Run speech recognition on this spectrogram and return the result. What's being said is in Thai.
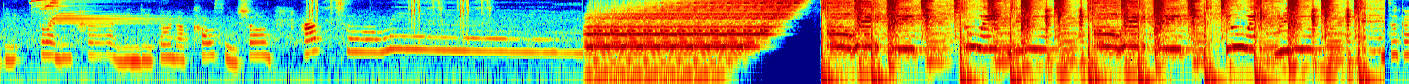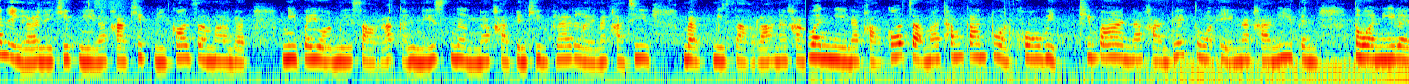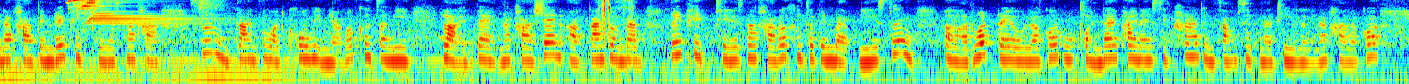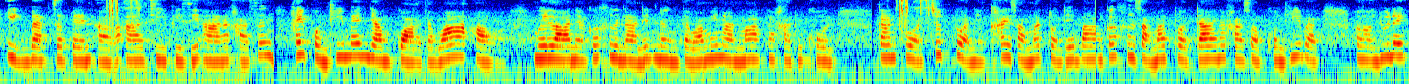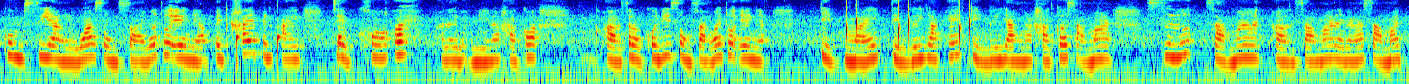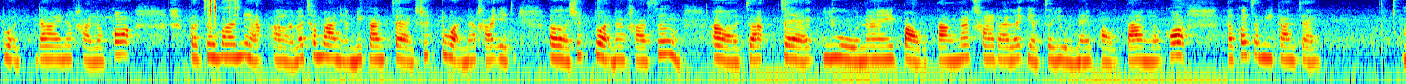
สวัสดีค่ะ ยินดีต้อนรับเข้าสู่ช่องอัพชู ปนี้นะคะ คลิปนี้ก็จะมาแบบมีประโยชน์มีสาระกันนิดหนึ่งนะคะ เป็นคลิปแรกเลยนะคะ ที่แบบมีสาระนะคะ วันนี้นะคะก็จะมาทำการตรวจโควิดที่บ้านนะคะ ด้วยตัวเองนะคะ นี่เป็นตัวนี้เลยนะคะ เป็น rapid test นะคะ ซึ่งการตรวจโควิดเนี่ยก็คือจะมีหลายแบบนะคะ เช่นการตรวจแบบ rapid test นะคะ ก็คือจะเป็นแบบนี้ซึ่งรวดเร็วแล้วก็รู้ผลได้ภายใน 15-30 นาทีเลยนะคะ แล้วก็อีกแบบจะเป็น RT-PCR นะคะ ซึ่งให้ผลที่แม่นยำกว่าแต่ว่าเวลาเนี่ยก็คือนานนิดนึงแต่ว่าไม่นานมากนะคะทุกคน การตรวจชุดตรวจเนี่ยใครสามารถตรวจได้บ้างก็คือสามารถตรวจได้นะคะสำหรับคนที่แบบออยู่ในกลุ่มเสี่ยงหรือว่าสงสัยว่าตัวเองเนี่ยเป็นไข้เป็นไอเจ็บคอเอ้ยอะไรแบบนี้นะคะ ก็สำหรับคนที่สงสัยว่าตัวเองเนี่ยติดไหมติดหรือยังเอ๊ะติดหรือยังนะคะ ก็สามารถซื้อสามารถสามารถอะไรนะสามารถตรวจได้นะคะ แล้วก็ ปัจจุบันเนี่ยรัฐบาลเนี่ยมีการแจกชุดตรวจนะคะเออชุดตรวจนะคะ ซึ่งจะแจกอยู่ในเป๋าตังค์นะคะ รายละเอียดจะอยู่ในเป๋าตังค์แล้วก็แล้วก็จะมีการแจก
